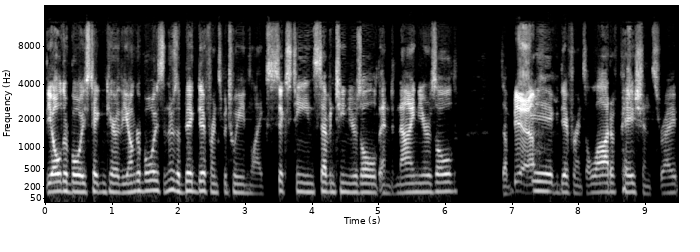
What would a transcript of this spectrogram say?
The older boys taking care of the younger boys, and there's a big difference between like 16, 17 years old and nine years old. It's a Yeah. big difference. A lot of patience, right?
